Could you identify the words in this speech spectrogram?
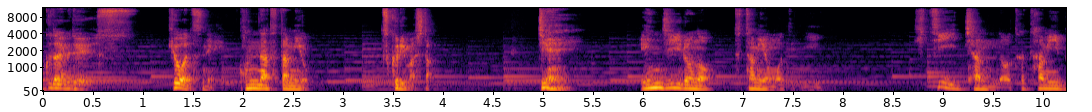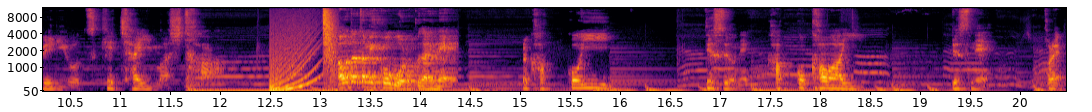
6代目です。今日はですね、こんな畳を作りました。じゃんエンジ色の畳表に、キティちゃんの畳べりをつけちゃいました。青畳工房6代目。これかっこいいですよね。かっこかわいいですね。これ、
